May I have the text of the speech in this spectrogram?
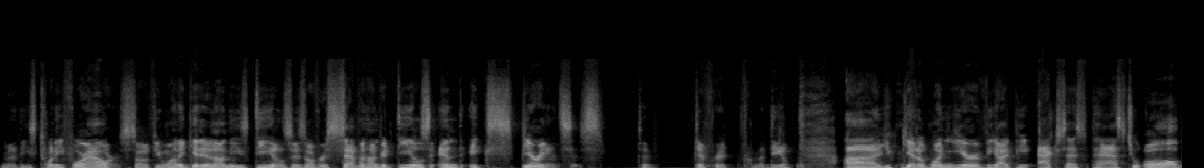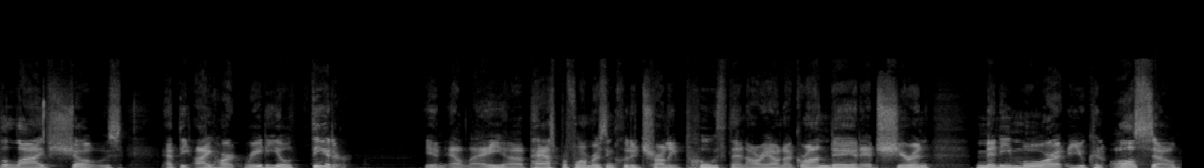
You know, these 24 hours. So if you want to get in on these deals, there's over 700 deals and experiences to differ from a deal. Uh, you can get a one year VIP access pass to all the live shows at the iHeartRadio Theater in LA. Uh, past performers included Charlie Puth and Ariana Grande and Ed Sheeran, many more. You can also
